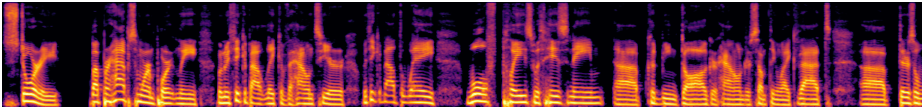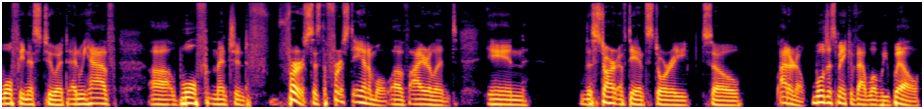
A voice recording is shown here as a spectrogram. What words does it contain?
story. But perhaps more importantly, when we think about Lake of the Hounds here, we think about the way Wolfe plays with his name, uh, could mean dog or hound or something like that. Uh, there's a wolfiness to it. And we have uh, wolf mentioned f- first as the first animal of Ireland in the start of Dan's story. So I don't know. We'll just make of that what we will.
